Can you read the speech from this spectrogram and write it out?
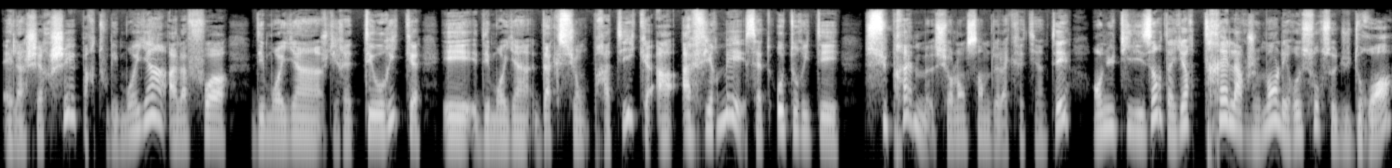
elle a cherché par tous les moyens, à la fois des moyens, je dirais, théoriques et des moyens d'action pratique, à affirmer cette autorité suprême sur l'ensemble de la chrétienté, en utilisant d'ailleurs très largement les ressources du droit,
